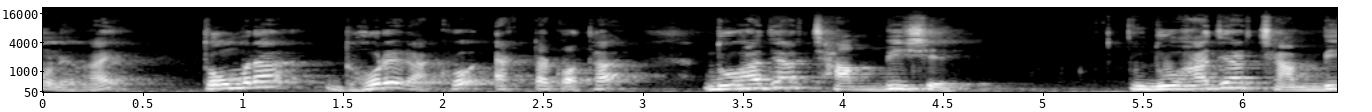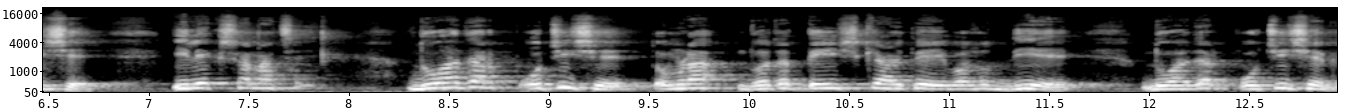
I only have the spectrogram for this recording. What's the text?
মনে হয় তোমরা ধরে রাখো একটা কথা দু হাজার ছাব্বিশে দু হাজার ছাব্বিশে ইলেকশন আছে দু হাজার পঁচিশে তোমরা দু হাজার তেইশকে হয়তো এই বছর দিয়ে দু হাজার পঁচিশের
